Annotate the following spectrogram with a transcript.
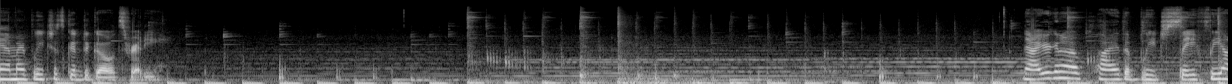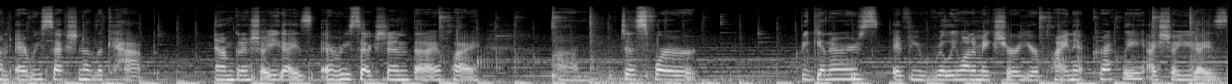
And my bleach is good to go, it's ready. Now you're going to apply the bleach safely on every section of the cap. And I'm going to show you guys every section that I apply. Um, just for beginners, if you really want to make sure you're applying it correctly, I show you guys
